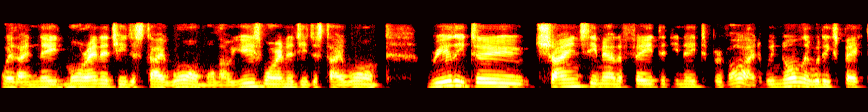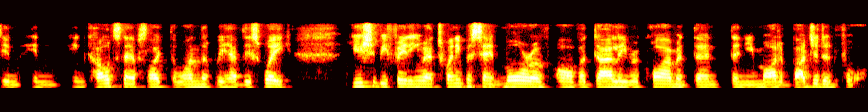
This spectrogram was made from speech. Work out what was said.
where they need more energy to stay warm or they'll use more energy to stay warm really do change the amount of feed that you need to provide. We normally would expect in, in, in cold snaps like the one that we have this week, you should be feeding about 20% more of, of a daily requirement than, than you might have budgeted for.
